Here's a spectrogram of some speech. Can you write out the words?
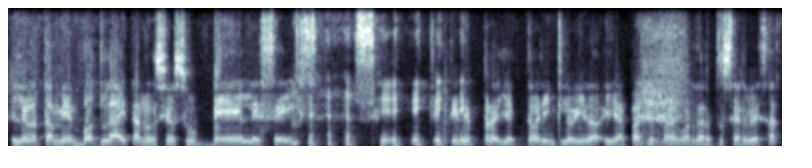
Y luego también Bot Light anunció su BL6. sí. Que tiene proyector incluido y aparte para guardar tu cerveza.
